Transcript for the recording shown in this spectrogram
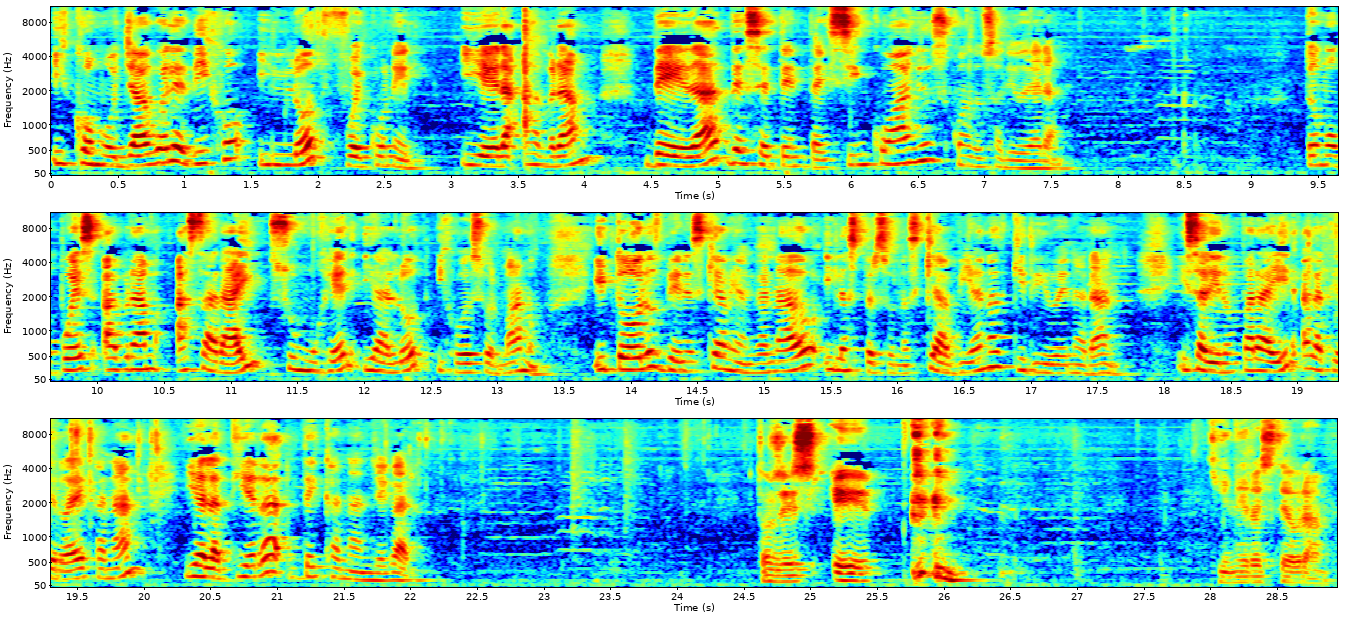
y como Yahweh le dijo, y Lot fue con él y era Abraham de edad de 75 años cuando salió de Arán. Tomó pues Abraham a Sarai, su mujer, y a Lot, hijo de su hermano, y todos los bienes que habían ganado y las personas que habían adquirido en Arán, y salieron para ir a la tierra de Canaán, y a la tierra de Canaán llegaron. Entonces, eh, ¿quién era este Abraham?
